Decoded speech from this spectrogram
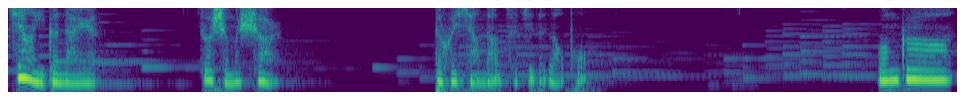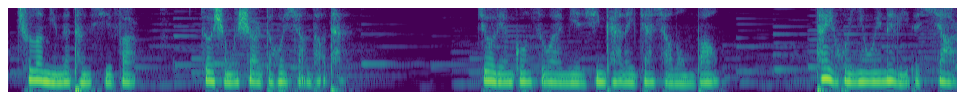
这样一个男人。做什么事儿都会想到自己的老婆。王哥出了名的疼媳妇儿，做什么事儿都会想到她。就连公司外面新开了一家小笼包，他也会因为那里的馅儿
